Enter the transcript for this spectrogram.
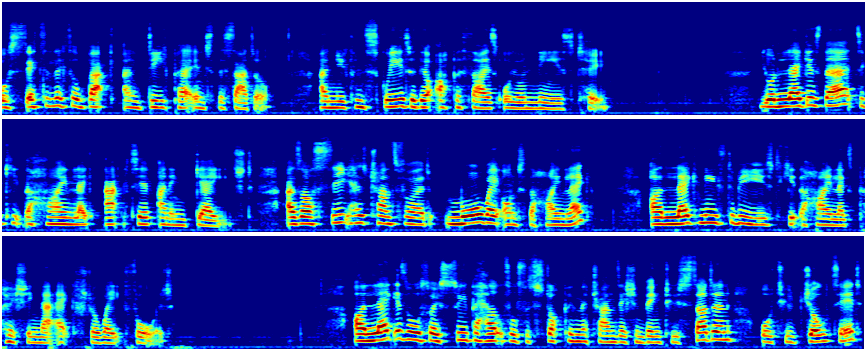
or sit a little back and deeper into the saddle. And you can squeeze with your upper thighs or your knees too. Your leg is there to keep the hind leg active and engaged. As our seat has transferred more weight onto the hind leg, our leg needs to be used to keep the hind legs pushing that extra weight forward. Our leg is also super helpful for stopping the transition being too sudden or too jolted,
